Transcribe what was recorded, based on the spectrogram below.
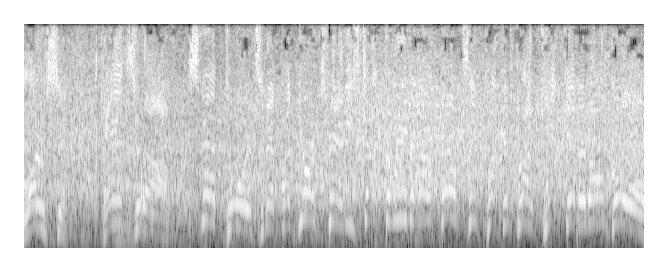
Larsson hands it off. Snap towards the net by Bjorkstrand. He's got the rebound. Bouncing puck in front. Can't get it on goal.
